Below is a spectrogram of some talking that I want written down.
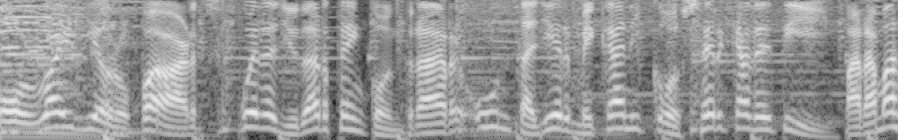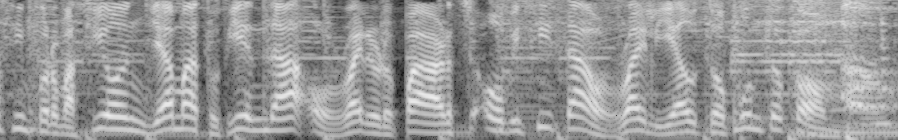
O'Reilly Auto Parts puede ayudarte a encontrar un taller mecánico cerca de ti. Para más información, llama a tu tienda O'Reilly Auto Parts o visita oreillyauto.com. oh,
